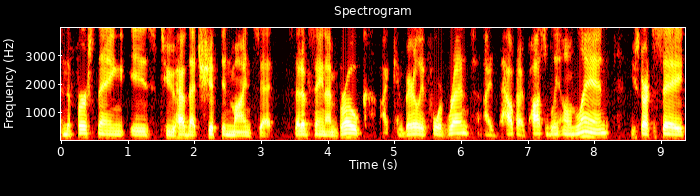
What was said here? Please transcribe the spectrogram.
And the first thing is to have that shift in mindset. Instead of saying, I'm broke, I can barely afford rent, I, how could I possibly own land? You start to say,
